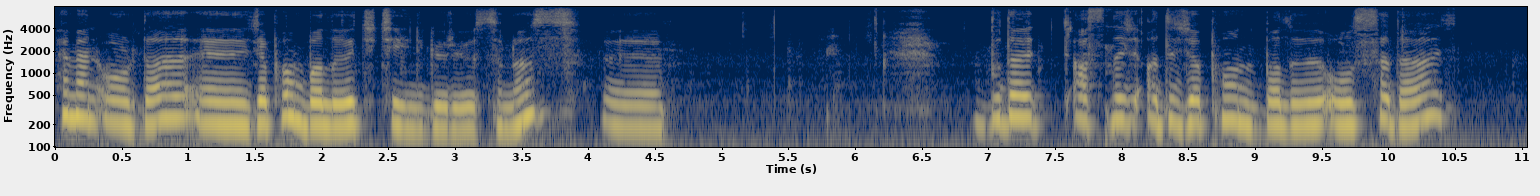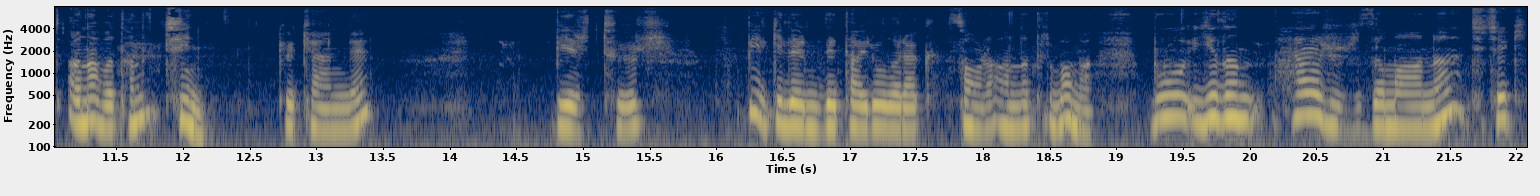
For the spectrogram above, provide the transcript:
Hemen orada e, Japon balığı çiçeğini görüyorsunuz. E, bu da aslında adı Japon balığı olsa da ana vatanı Çin kökenli bir tür. Bilgilerini detaylı olarak sonra anlatırım ama bu yılın her zamanı çiçek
